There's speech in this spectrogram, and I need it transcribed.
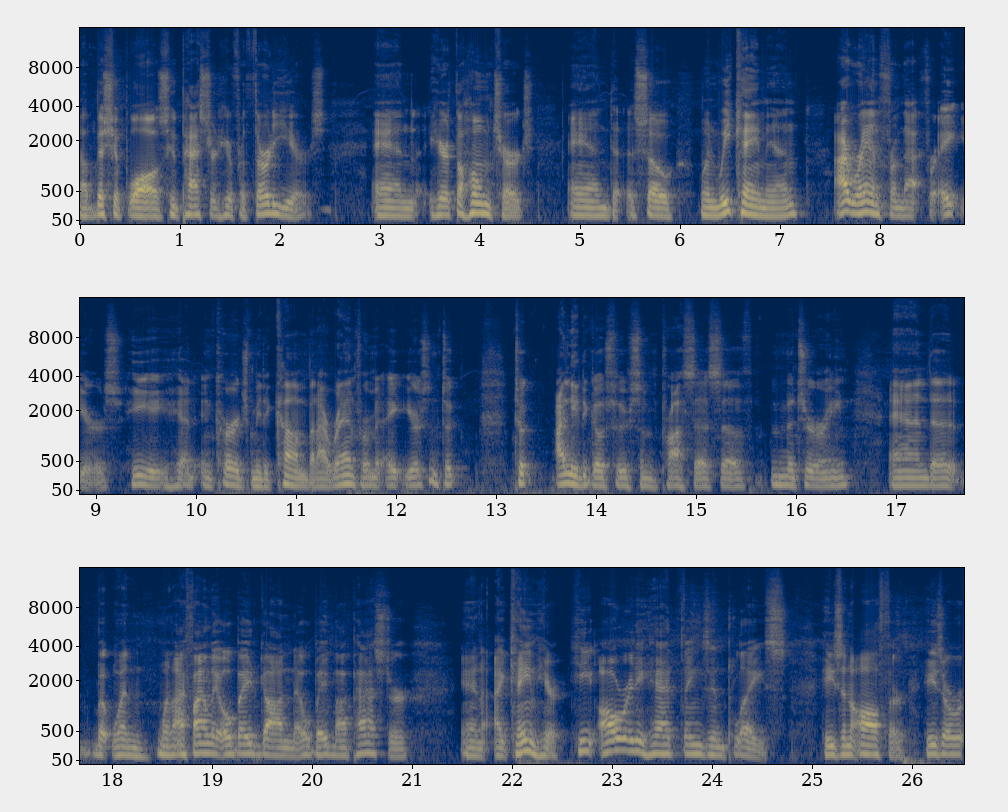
uh, bishop walls who pastored here for 30 years and here at the home church and so when we came in i ran from that for eight years he had encouraged me to come but i ran from it eight years and took took I need to go through some process of maturing. And uh, but when when I finally obeyed God and obeyed my pastor, and I came here, he already had things in place. He's an author. He's a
